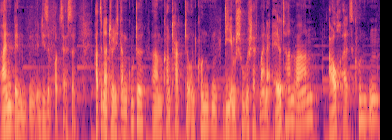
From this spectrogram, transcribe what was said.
einbinden in diese Prozesse. Hatte natürlich dann gute ähm, Kontakte und Kunden, die im Schuhgeschäft meiner Eltern waren, auch als Kunden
